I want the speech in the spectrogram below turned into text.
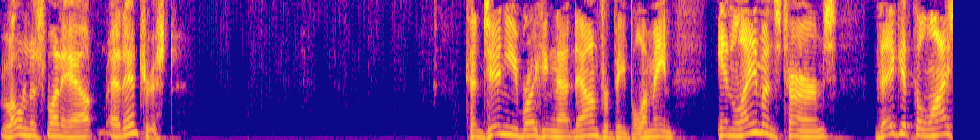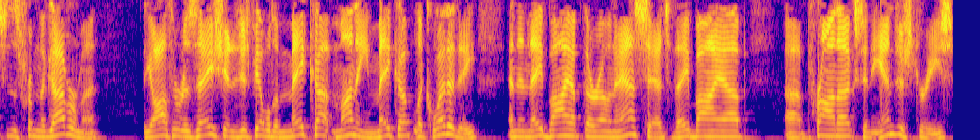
loan this money out at interest. Continue breaking that down for people. I mean, in layman's terms, they get the license from the government, the authorization to just be able to make up money, make up liquidity, and then they buy up their own assets. They buy up uh, products and industries.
